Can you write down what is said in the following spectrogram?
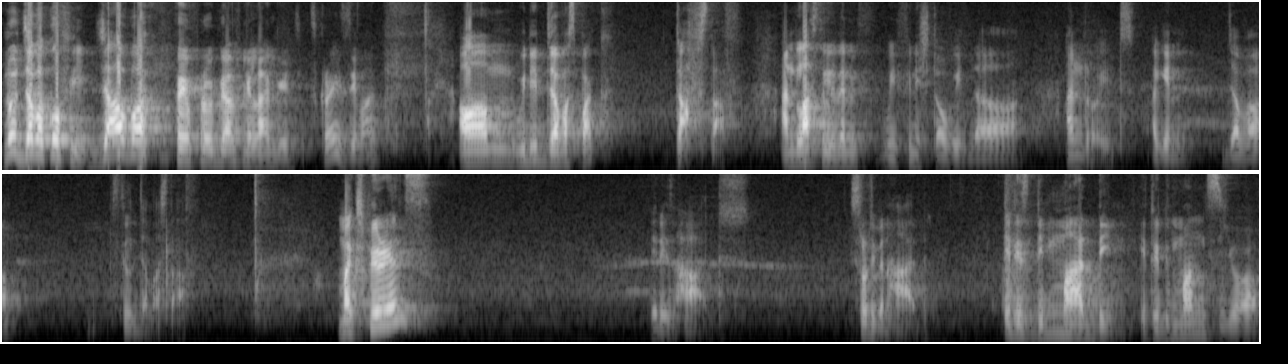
not Java coffee, Java programming language. It's crazy, man. Um, we did Java Spark, tough stuff. And lastly, then we finished off with uh, Android. Again, Java, still Java stuff. My experience, it is hard. It's not even hard. It is demanding. It demands your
